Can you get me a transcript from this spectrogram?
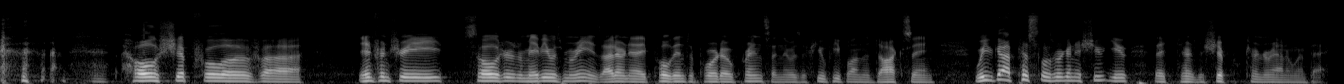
Whole ship full of uh, infantry, soldiers, or maybe it was Marines, I don't know, they pulled into Port-au-Prince and there was a few people on the dock saying, we've got pistols, we're going to shoot you. They turned, the ship turned around and went back.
